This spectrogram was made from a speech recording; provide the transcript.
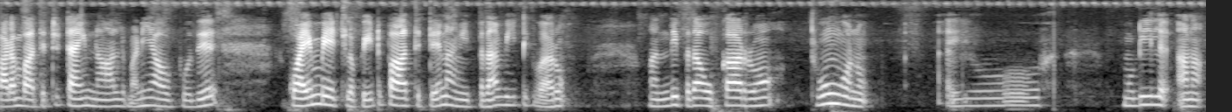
படம் பார்த்துட்டு டைம் நாலு மணி ஆக போகுது கோயம்பேட்டில் போயிட்டு பார்த்துட்டு நாங்கள் இப்போ தான் வீட்டுக்கு வரோம். வந்து இப்போ தான் உட்காடுறோம் தூங்கணும். ஐயோ முடியல ஆனால்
